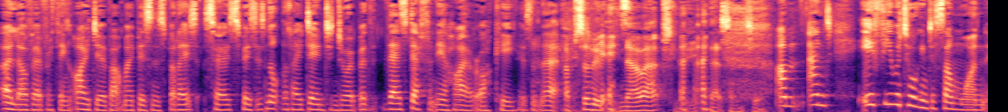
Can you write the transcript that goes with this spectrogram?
I love everything I do about my business, but I so I suppose it's not that I don't enjoy it, but there's definitely a hierarchy, isn't there? Absolutely. Yes. No, absolutely. In that sense, yeah. Um, and if you were talking to someone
